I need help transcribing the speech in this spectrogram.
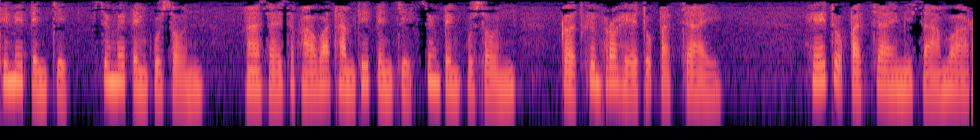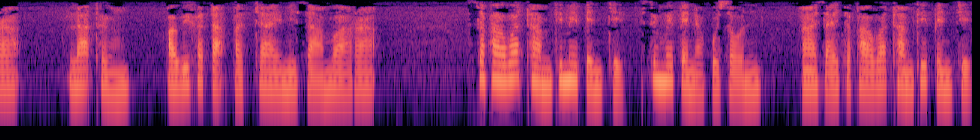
ที่ไม่เป็นจิต ซึ่งไม่เป็นกุศล อาศัยสภาวธรรมที่เป็นจิตซึ่งเป็นกุศล เกิดขึ้นเพราะเหตุปัจจัย เหตุปัจจัยมีสามวาระ ละถึง อวิคตะปัจจัยมีสามวาระ สภาวธรรมที่ไม่เป็นจิต ซึ่งไม่เป็นอกุศล อาศัยสภาวธรรมที่เป็นจิต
